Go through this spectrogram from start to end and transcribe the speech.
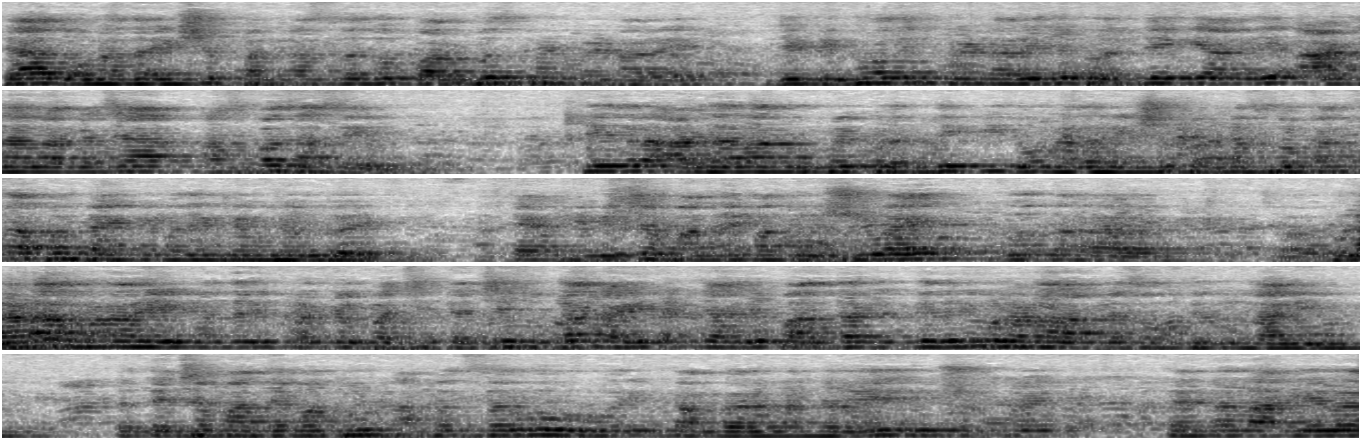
त्या दोन हजार एकशे पन्नासला जो कॉर्पस फंड मिळणार आहे जे डिपॉझिट मिळणार आहे जे प्रत्येकी अगदी आठ दहा लाखाच्या आसपास असेल हे जर अर्धा लाख रुपये प्रत्येकी दोन हजार एकशे पन्नास लोकांचा आपण बँकेमध्ये ठेव ठेवतोय. त्या ठेवीच्या माध्यमातून शिवाय जो अ, उलाढाल होणारी एकंदरीत प्रकल्पाची त्याचे सुद्धा काही टक्के आधी पाच दहा टक्के जरी उलाढाल आपल्या संस्थेतून झाली तर त्याच्या माध्यमातून आपण सर्व उर्वरित कामगारांना कर्ज देऊ शकतोय. त्यांना लागलेला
